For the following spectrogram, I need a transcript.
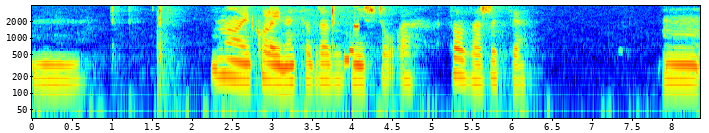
Mm. No i kolejny się od razu zniszczył. Ach, co za życie. Mm.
